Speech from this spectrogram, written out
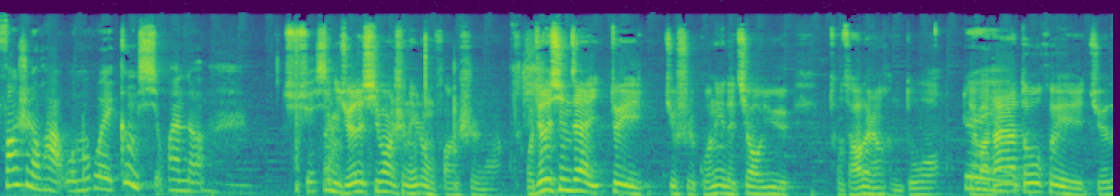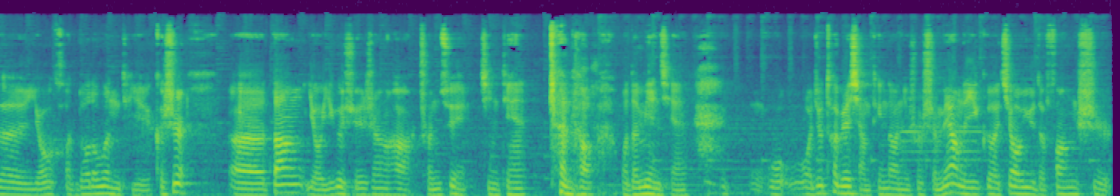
方式的话，我们会更喜欢的去学习那。你觉得希望是哪种方式呢？我觉得现在对就是国内的教育吐槽的人很多，对吧？大家都会觉得有很多的问题。可是，呃，当有一个学生哈，纯粹今天站到我的面前，我我就特别想听到你说什么样的一个教育的方式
